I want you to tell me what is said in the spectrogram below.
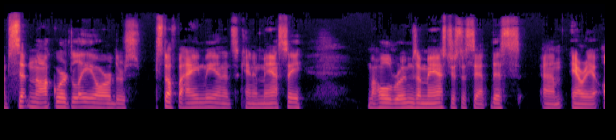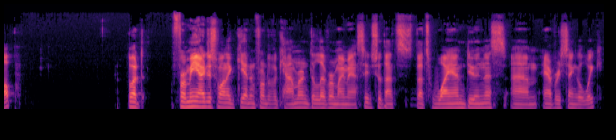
I'm sitting awkwardly or there's stuff behind me and it's kind of messy. My whole room's a mess just to set this um, area up. But for me, I just want to get in front of a camera and deliver my message. So that's that's why I'm doing this um, every single week.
